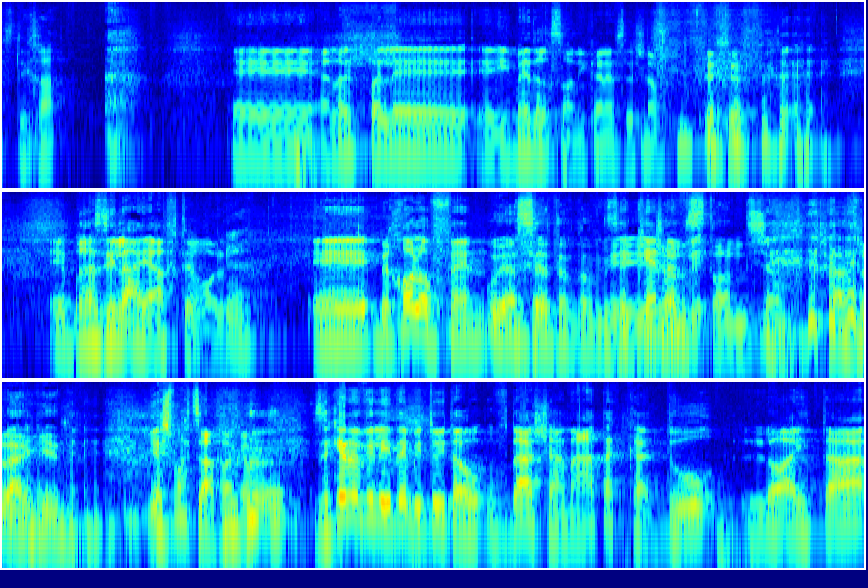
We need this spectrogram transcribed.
סליחה. אה, אני לא אתפלא אה, אם אדרסון ייכנס לשם, תכף. ברזילאי, אפטר אול. כן. הוא בכל אופן, יעשה יותר טוב כן מג'ון סטונס שם, חייב להגיד. יש מצב אגב. זה כן מביא לידי ביטוי את העובדה שהנעת הכדור לא הייתה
